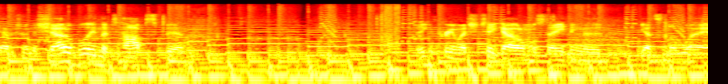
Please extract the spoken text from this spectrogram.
Yeah, between the Shadow Blade and the Topspin, they can pretty much take out almost anything that gets in the way.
